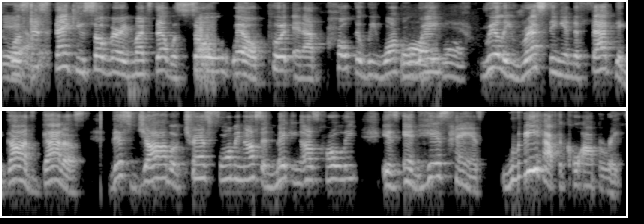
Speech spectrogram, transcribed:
Yeah. Well, sis, thank you so very much. That was so well put. And I hope that we walk away Yes, really resting in the fact that God's got us. This job of transforming us and making us holy is in His hands. We have to cooperate.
